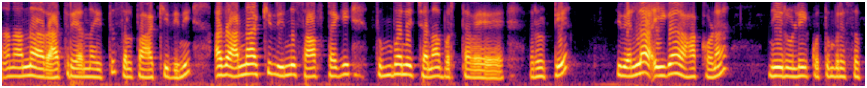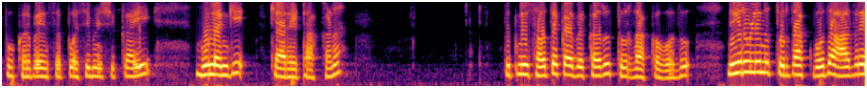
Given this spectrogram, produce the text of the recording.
ನಾನು ಅನ್ನ ರಾತ್ರಿ ಅನ್ನ ಇತ್ತು, ಸ್ವಲ್ಪ ಹಾಕಿದ್ದೀನಿ. ಅದು ಅನ್ನ ಹಾಕಿದ್ರೆ ಇನ್ನೂ ಸಾಫ್ಟಾಗಿ ತುಂಬಾ ಚೆನ್ನಾಗಿ ಬರ್ತವೆ ರೊಟ್ಟಿ. ಇವೆಲ್ಲ ಈಗ ಹಾಕೋಣ. ನೀರುಳ್ಳಿ, ಕೊತ್ತಂಬರಿ ಸೊಪ್ಪು, ಕರಿಬೇವಿನ ಸೊಪ್ಪು, ಹಸಿಮೆಣ್ಸಿನ್ಕಾಯಿ, ಮೂಲಂಗಿ, ಕ್ಯಾರೆಟ್ ಹಾಕೋಣ. ಇದಕ್ಕೆ ನೀವು ಸೌತೆಕಾಯಿ ಬೇಕಾದ್ರೂ ತುರ್ದು ಹಾಕ್ಕೋಬೋದು. ನೀರುಳ್ಳಿನೂ ತುರ್ದು ಹಾಕ್ಬೋದು, ಆದರೆ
